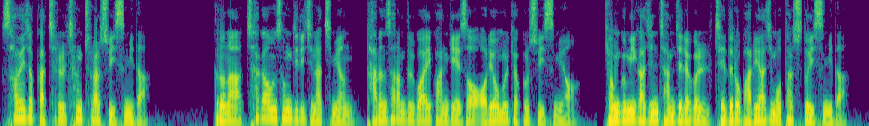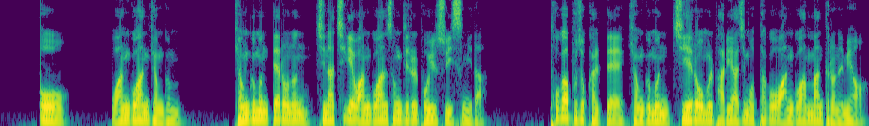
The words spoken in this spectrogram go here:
사회적 가치를 창출할 수 있습니다. 그러나 차가운 성질이 지나치면 다른 사람들과의 관계에서 어려움을 겪을 수 있으며 경금이 가진 잠재력을 제대로 발휘하지 못할 수도 있습니다. 5. 완고한 경금. 경금은 때로는 지나치게 완고한 성질을 보일 수 있습니다. 토가 부족할 때 경금은 지혜로움을 발휘하지 못하고 완고함만 드러내며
